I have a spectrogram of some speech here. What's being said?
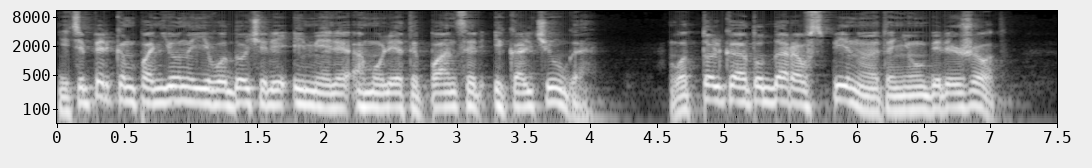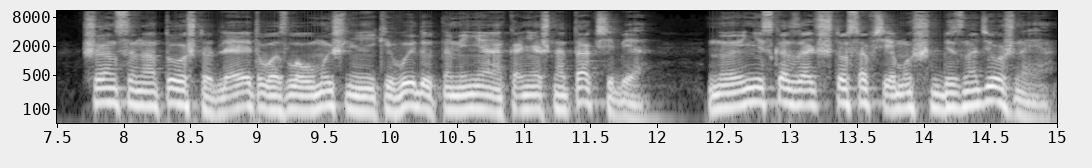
и теперь компаньоны его дочери имели амулеты «Панцирь» и «Кольчуга». Вот только от удара в спину это не убережет. Шансы на то, что для этого злоумышленники выйдут на меня, конечно, так себе, но и не сказать, что совсем уж безнадежные.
